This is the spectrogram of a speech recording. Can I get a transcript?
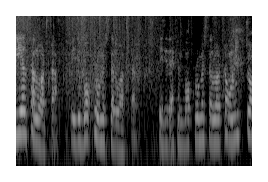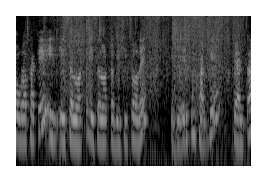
রিয়েল সালোয়ারটা। এই যে বক্রমের সালোয়ারটা। এই যে দেখেন, বক্রমের সালোয়ারটা অনেক চওড়া থাকে। এই এই সালোয়ারটা এই সালোয়ারটা বেশি চলে। এই যে এরকম থাকবে প্যান্টটা।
